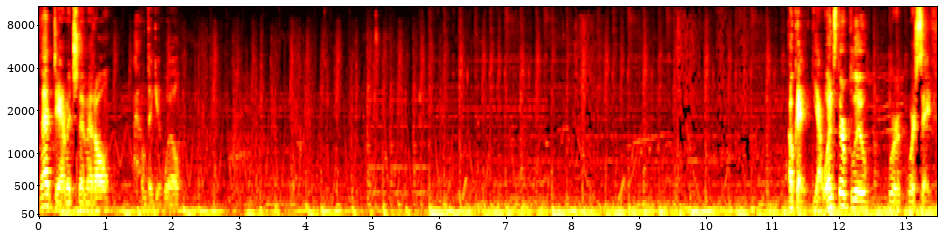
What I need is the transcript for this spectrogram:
that damage them at all? I don't think it will. Okay, yeah, once they're blue, we're, we're safe.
